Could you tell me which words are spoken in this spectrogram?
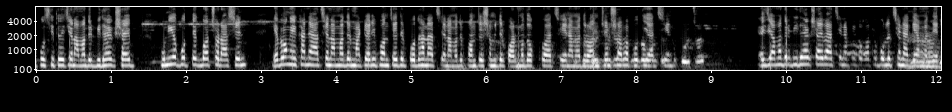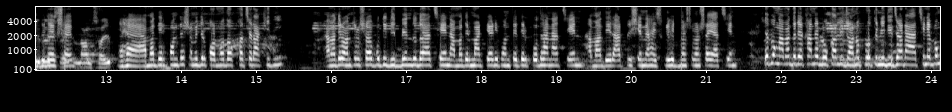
উপস্থিত হয়েছেন আমাদের বিধায়ক সাহেব উনিও প্রত্যেক বছর আসেন এবং এখানে আছেন আমাদের মাটিয়ারি পঞ্চায়েতের প্রধান আছেন আমাদের পঞ্চায়েত সমিতির কর্মদক্ষ আছেন আমাদের অঞ্চল সভাপতি আছেন। এই যে আমাদের বিধায়ক সাহেব আছেন আপনি তো কথা বলেছেন আগে আমাদের বিধায়ক সাহেব। সাহেব হ্যাঁ আমাদের পঞ্চায়েত সমিতির কর্মদক্ষ আছে রাখিদি। আমাদের অঞ্চল সভাপতি দিব্যেন্দু দা আছেন, আমাদের মাটিয়ারি পঞ্চায়েতের প্রধান আছেন, আমাদের আরপি সেনা হাই স্কুল হেডমাস্টার মশাই আছেন এবং আমাদের এখানে লোকালি জনপ্রতিনিধি যারা আছেন এবং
